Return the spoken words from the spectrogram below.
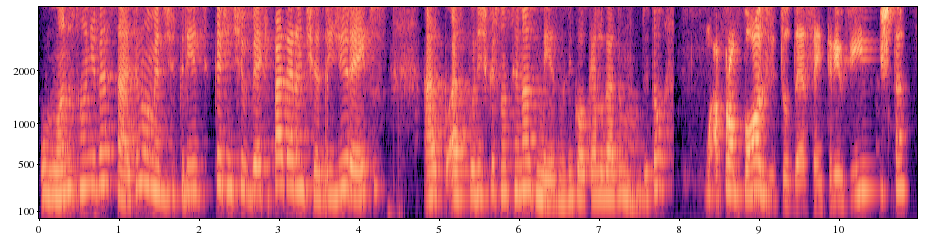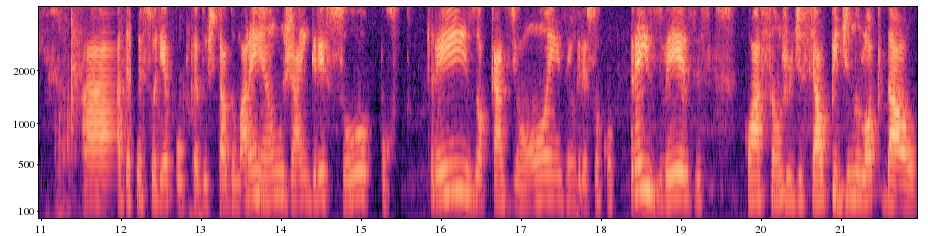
humanos são universais. E no momento de crise, que a gente vê que, para garantia de direitos, a, as políticas estão sendo as mesmas em qualquer lugar do mundo. Então, a propósito dessa entrevista, a Defensoria Pública do Estado do Maranhão já ingressou por três ocasiões, ingressou com três vezes com ação judicial pedindo lockdown.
